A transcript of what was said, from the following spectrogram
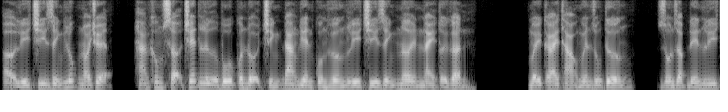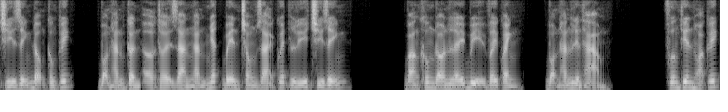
Ở lý trí dĩnh lúc nói chuyện hắn không sợ chết lữ bố quân đội chính đang điên cuồng hướng lý trí dĩnh nơi này tới gần. Mấy cái thảo nguyên dũng tướng, dồn dập đến lý trí dĩnh động công kích, bọn hắn cần ở thời gian ngắn nhất bên trong giải quyết lý trí dĩnh. Bằng không đón lấy bị vây quanh, bọn hắn liền thảm. Phương thiên hòa kích,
